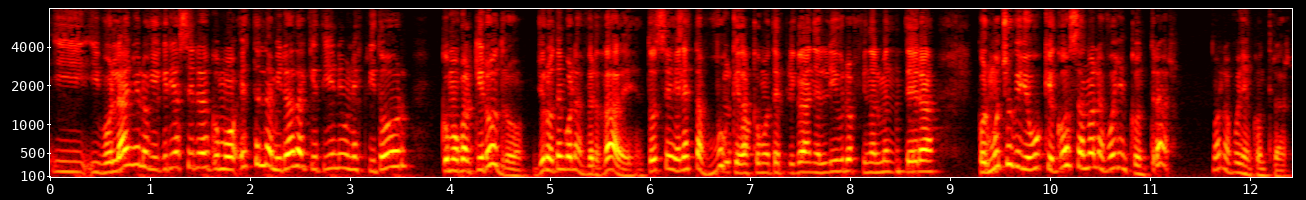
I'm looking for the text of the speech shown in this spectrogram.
Y, y Bolaño lo que quería hacer era como, esta es la mirada que tiene un escritor como cualquier otro. Yo no tengo las verdades. Entonces, en estas búsquedas, como te explicaba en el libro, finalmente era, por mucho que yo busque cosas, no las voy a encontrar. No las voy a encontrar.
